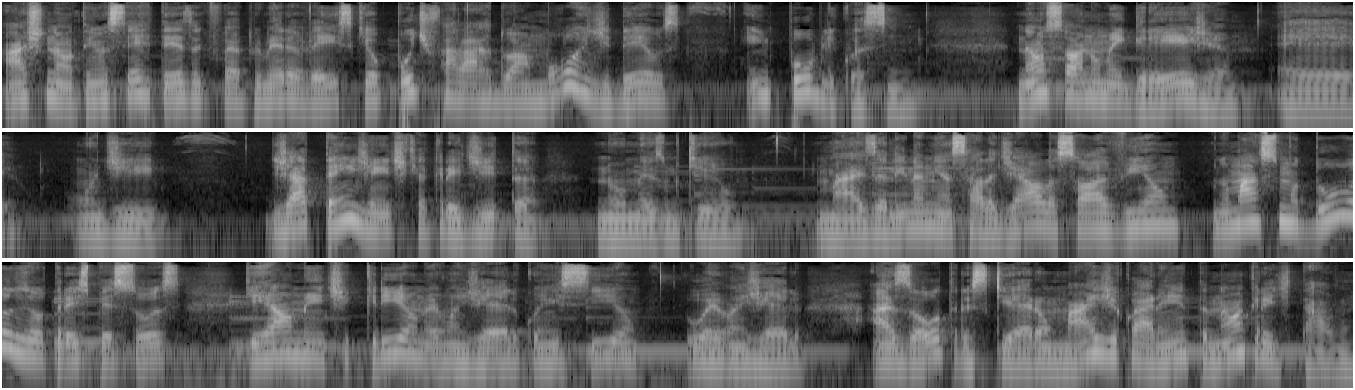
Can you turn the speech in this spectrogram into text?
acho não, tenho certeza que foi a primeira vez que eu pude falar do amor de Deus em público assim. Não só numa igreja é, onde já tem gente que acredita no mesmo que eu, mas ali na minha sala de aula só haviam no máximo duas ou três pessoas que realmente criam no Evangelho, conheciam o Evangelho. As outras, que eram mais de 40, não acreditavam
